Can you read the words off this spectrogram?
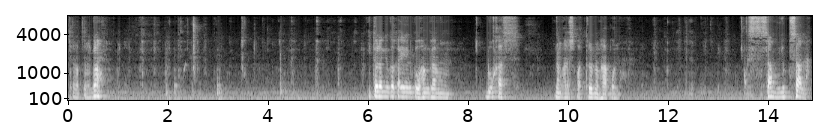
Sarap talaga. Ito lang yung kakainin ko hanggang bukas ng alas 4 ng hapon. Samyupsal.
